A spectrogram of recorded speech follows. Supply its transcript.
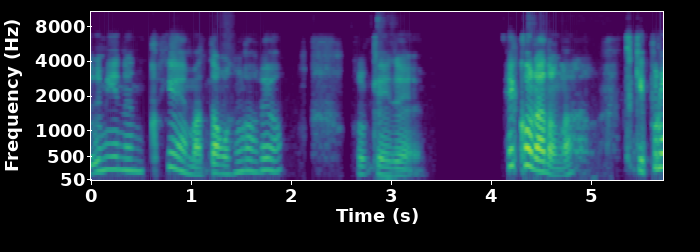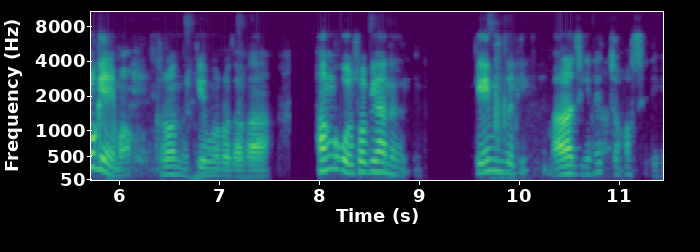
의미는 크게 맞다고 생각을 해요. 그렇게 이제 해커라던가 특히 프로게이머 그런 느낌으로다가 한국을 소비하는 게임들이 많아지긴 했죠 확실히.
